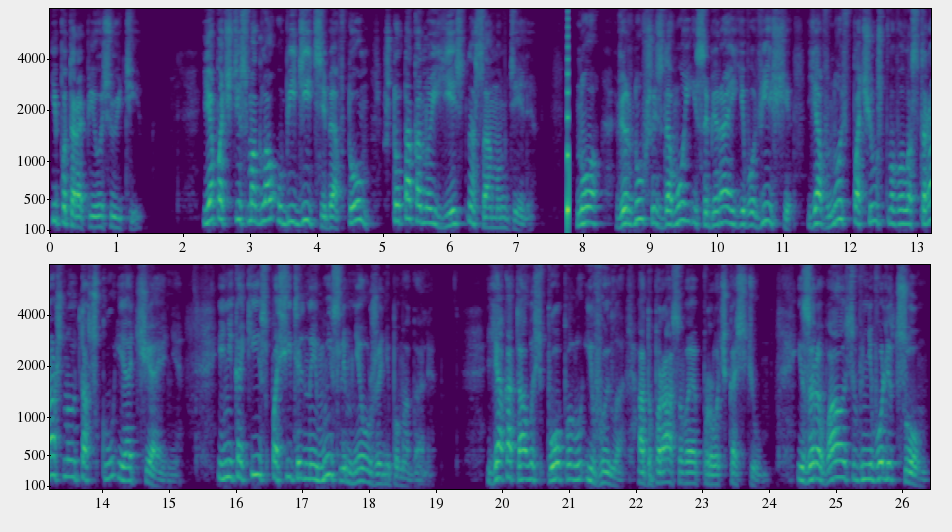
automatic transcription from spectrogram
и поторопилась уйти. Я почти смогла убедить себя в том, что так оно и есть на самом деле. Но, вернувшись домой и собирая его вещи, я вновь почувствовала страшную тоску и отчаяние, и никакие спасительные мысли мне уже не помогали. Я каталась по полу и выла, отбрасывая прочь костюм, и зарывалась в него лицом,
